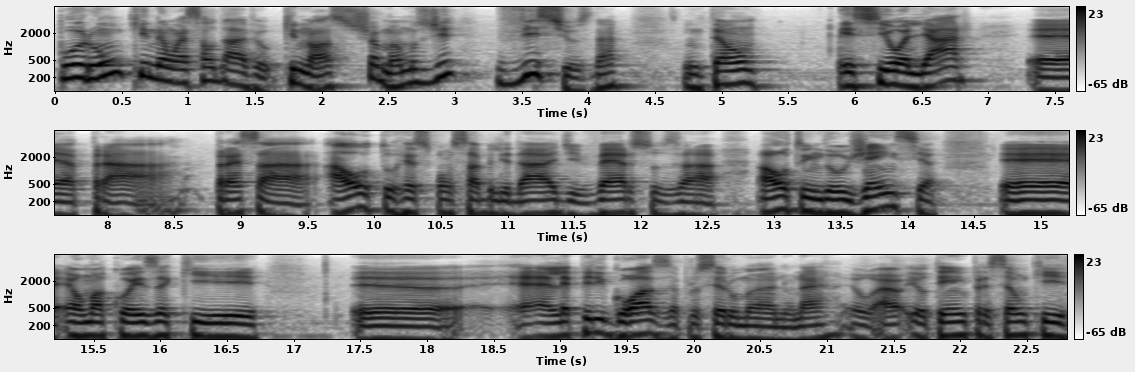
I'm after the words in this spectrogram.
por um que não é saudável, que nós chamamos de vícios, né? Então, esse olhar é, para para essa autorresponsabilidade versus a autoindulgência é, é uma coisa que ela é perigosa para o ser humano, né? Eu, eu tenho a impressão que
